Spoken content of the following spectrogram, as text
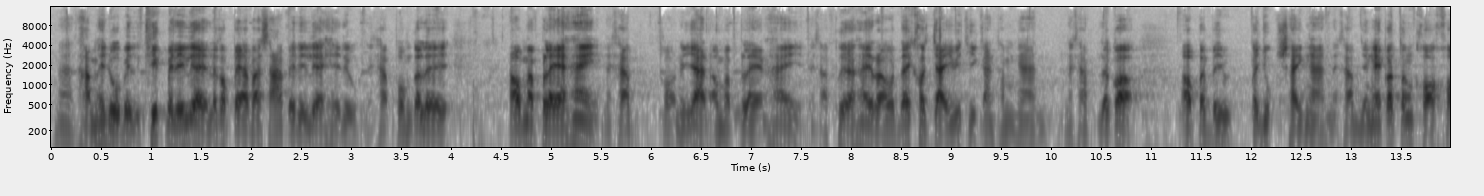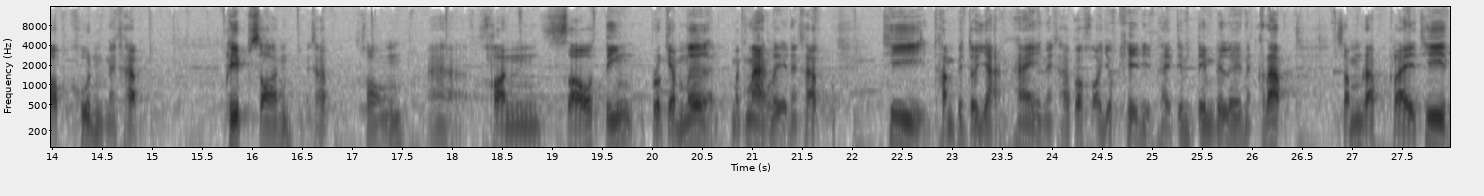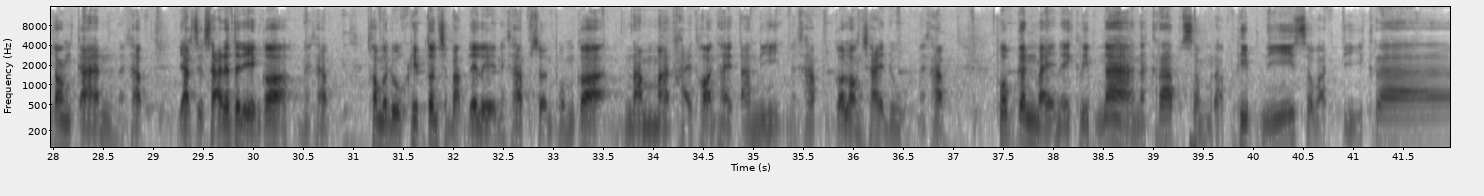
นะทำให้ดูไปคลิกไปเรื่อยๆ แล้วก็แปลภาษาไปเรื่อยๆ ให้ดูนะครับ ผมก็เลยเอามาแปลให้นะครับ ขออนุญาตเอามาแปลงให้นะครับ เพื่อให้เราได้เข้าใจวิธีการทำงานนะครับ แล้วก็เอาไปประยุกต์ใช้งานนะครับ ยังไงก็ต้องขอขอบคุณนะครับ คลิปสอนนะครับของอ่า consulting programmer มาก ๆ เลยนะครับ ที่ทำเป็นตัวอย่างให้นะครับ ก็ขอยกเครดิตให้เต็ม ๆ ไปเลยนะครับสำหรับใครที่ต้องการนะครับ อยากศึกษาด้วยตนเองก็นะครับ เข้ามาดูคลิปต้นฉบับได้เลยนะครับ ส่วนผมก็นำมาถ่ายทอดให้ตามนี้นะครับ ก็ลองใช้ดูนะครับ พบกันใหม่ในคลิปหน้านะครับสำหรับคลิปนี้ สวัสดีครับ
